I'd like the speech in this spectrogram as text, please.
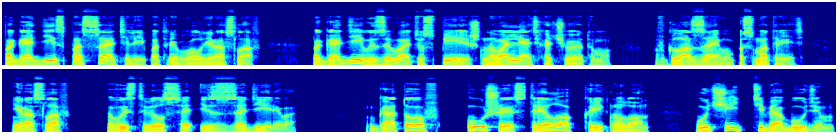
«Погоди, спасателей», — потребовал Ярослав. «Погоди, вызывать успеешь, навалять хочу этому. В глаза ему посмотреть». Ярослав выставился из-за дерева. «Готов, уши, стрелок!» — крикнул он. «Учить тебя будем!»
